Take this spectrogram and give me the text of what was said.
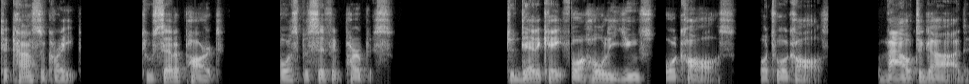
to consecrate, to set apart for a specific purpose, to dedicate for a holy use or cause, or to a cause, vow to God,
